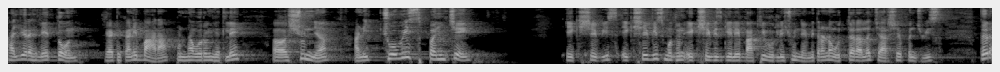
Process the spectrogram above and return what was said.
खाली राहिले दोन या ठिकाणी बारा पुन्हा वरून घेतले शून्य. आणि चोवीस पंचे एकशे वीस एकशे वीसमधून एकशे वीस गेले बाकी उरली शून्य. मित्रांनो उत्तर आलं चारशे पंचवीस. तर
